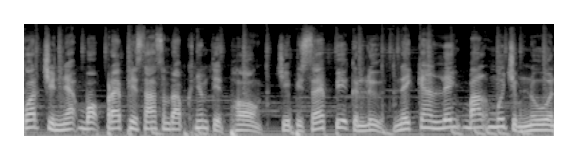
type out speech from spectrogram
គាត់ជាអ្នកបកប្រែភាសាសម្រាប់ខ្ញុំទៀតផង ជាពិសេសពាក្យកន្លឹះនៃការលេងបាល់មួយចំនួន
